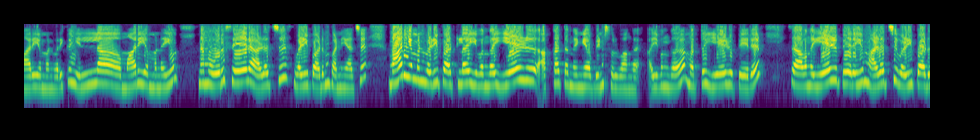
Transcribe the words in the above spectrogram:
மாரியம்மன் வரைக்கும் எல்லா மாரியம்மனையும் நம்ம ஒரு சேர அழைச்சு வழிபாடும் பண்ணியாச்சு. மாரியம்மன் வழிபாட்டில் இவங்க ஏழு அக்கா தங்கைங்க அப்படின்னு சொல்லுவாங்க. இவங்க மொத்தம் ஏழு பேரு. அவங்க ஏழு பேரையும் அழைச்சு வழிபாடு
